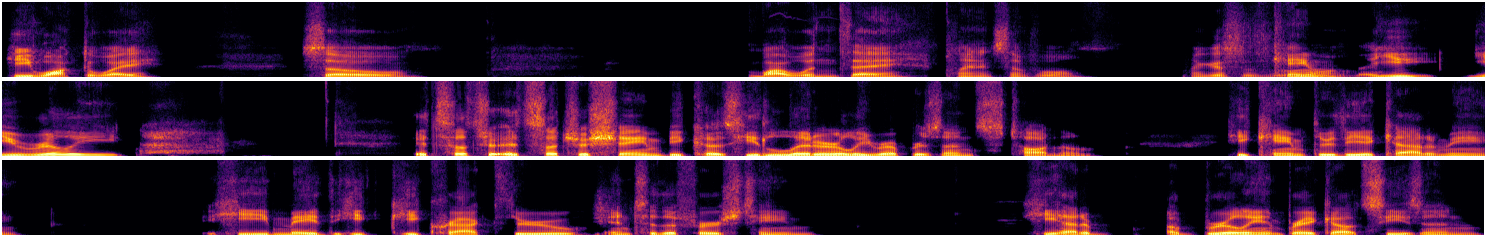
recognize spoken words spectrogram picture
he walked away. So why wouldn't they? Plain and simple. I guess it's came you you really it's such a it's such a shame because he literally represents Tottenham. He came through the academy. He made he he cracked through into the first team. He had a, a brilliant breakout season.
